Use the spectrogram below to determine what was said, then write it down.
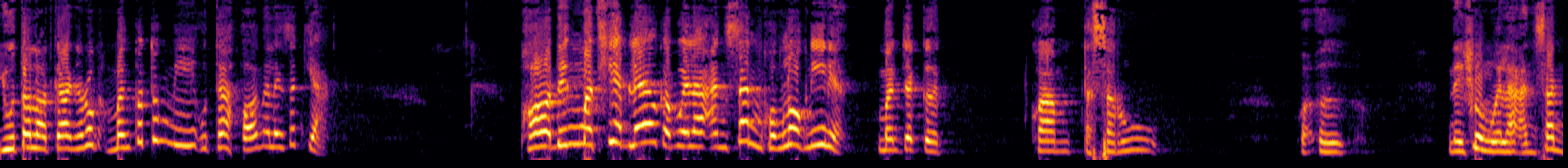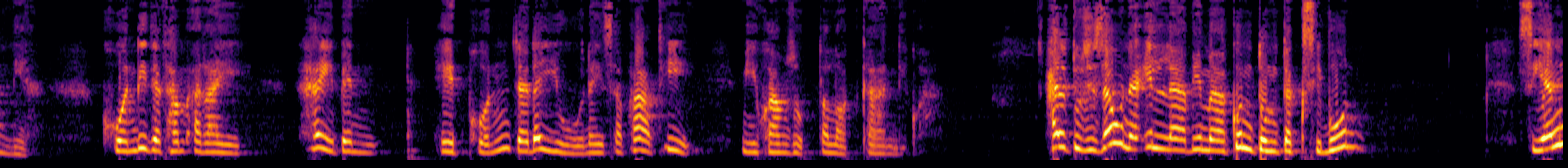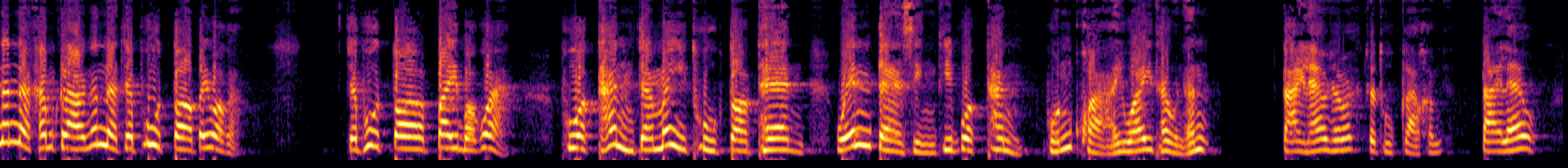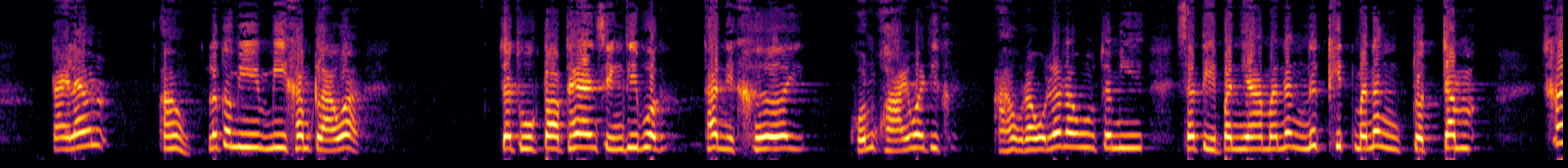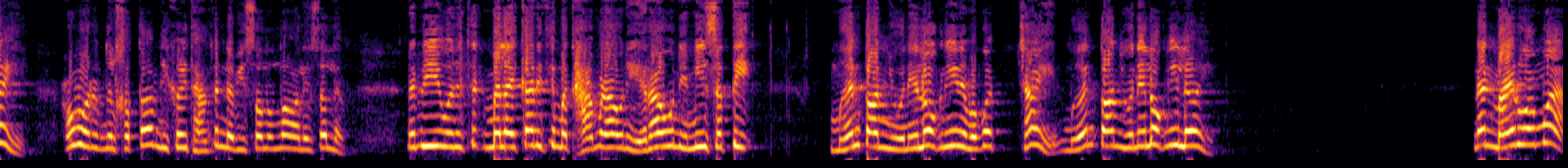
อยู่ตลอดการนรก มันก็ต้องมีอุทาหรณ์อะไรสักอย่าง พอดึงมาเทียบแล้วกับเวลาอันสั้นของโลกนี้เนี่ย มันจะเกิดความตัสรู้ว่าเออ ในช่วงเวลาอันสั้นเนี่ย ควรที่จะทำอะไรให้เป็นเหตุผลจะได้อยู่ในสภาพที่มีความสุขตลอดกาลดีกว่าฮัลตุจเซานอิลลาบิมาคุนตุมตักซิบุนเสียงนั้นนะคำกล่าวนั้นนะจะพูดต่อไปบอกอะ จะพูดต่อไปบอกว่า พวกท่านจะไม่ถูกตอบแทน เว้นแต่สิ่งที่พวกท่านผลขวายไว้เท่านั้น ตายแล้วใช่ไหมจะถูกกล่าวคำนี้ตายแล้ว ตายแล้ว เอา้า แล้วก็มีมีคำกล่าวว่า จะถูกตอบแทนสิ่งที่พวกท่านเนี่ยเคย ขนขวายไว้ที่เอาเราแล้วเราจะมีสติปัญญามานั่งนึกคิดมานั่งจดจำใช่ อุมารอิบนุลขตอบนี่เคยถามท่านนบีสุลต่านละอัลลอฮฺสัลลัมนบีวันนี้มาลายกาที่มาถามเรานี่ เรานี่มีสติ เหมือนตอนอยู่ในโลกนี้เนี่ยมันก็ใช่ เหมือนตอนอยู่ในโลกนี้เลย นั่นหมายรวมว่า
